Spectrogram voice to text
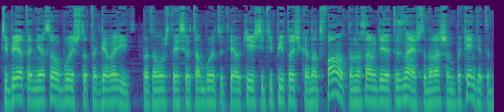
тебе это не особо будет что-то говорить, потому что если там будет у тебя OK HTTP not found, то на самом деле ты знаешь, что на вашем бэкенде это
